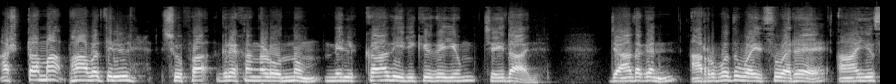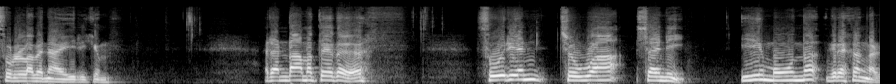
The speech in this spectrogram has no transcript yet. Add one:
അഷ്ടമ ഭാവത്തിൽ ശുഭഗ്രഹങ്ങളൊന്നും നിൽക്കാതിരിക്കുകയും ചെയ്താൽ ജാതകൻ അറുപത് വയസ്സുവരെ ആയുസ്സുള്ളവനായിരിക്കും. രണ്ടാമത്തേത് സൂര്യൻ ചൊവ്വ ശനി ഈ മൂന്ന് ഗ്രഹങ്ങൾ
